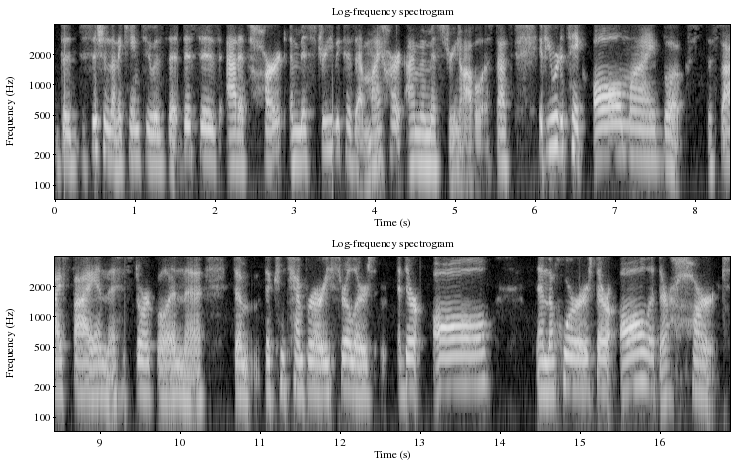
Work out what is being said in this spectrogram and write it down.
the decision that I came to is that this is at its heart a mystery because at my heart I'm a mystery novelist. That's if you were to take all my books, the sci-fi and the historical and the the, the contemporary thrillers, they're all and the horrors, they're all at their heart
